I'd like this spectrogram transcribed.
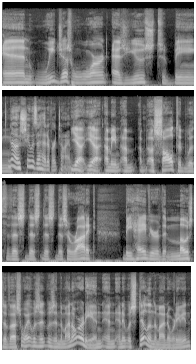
And we just weren't as used to being. No, she was ahead of her time. Yeah, yeah. I mean, um, assaulted with this this this this erotic behavior that most of us well, it was it was in the minority and, and, and it was still in the minority. I mean,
